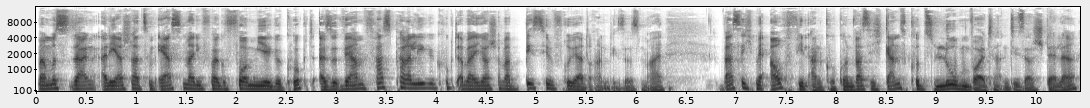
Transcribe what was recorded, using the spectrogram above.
Man muss sagen, Aliascha hat zum ersten Mal die Folge vor mir geguckt. Also wir haben fast parallel geguckt, aber Joscha war ein bisschen früher dran dieses Mal. Was ich mir auch viel angucke und was ich ganz kurz loben wollte an dieser Stelle,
